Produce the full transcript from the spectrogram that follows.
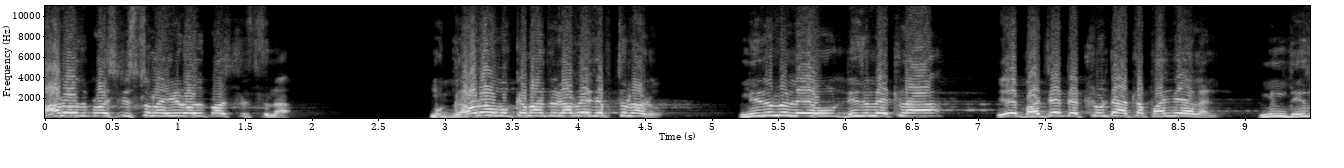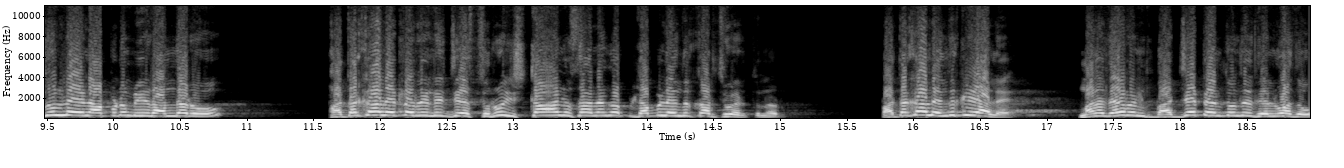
ఆ రోజు ప్రశ్నిస్తున్నా ఈ రోజు ప్రశ్నిస్తున్నా. ము- గౌరవ ముఖ్యమంత్రి గారే చెప్తున్నాడు. నిధులు లేవు. నిధులు ఎట్లా? ఏ బడ్జెట్ ఎట్లుంటే అట్లా పనిచేయాలని నిధులు లేనప్పుడు మీరు అందరూ పథకాలు ఎట్లా రిలీజ్ చేస్తున్నారు? ఇష్టానుసారంగా డబ్బులు ఎందుకు ఖర్చు పెడుతున్నారు? పథకాలు ఎందుకు ఇవ్వాలి మన దగ్గర బడ్జెట్ ఎంత ఉందో తెలియదు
